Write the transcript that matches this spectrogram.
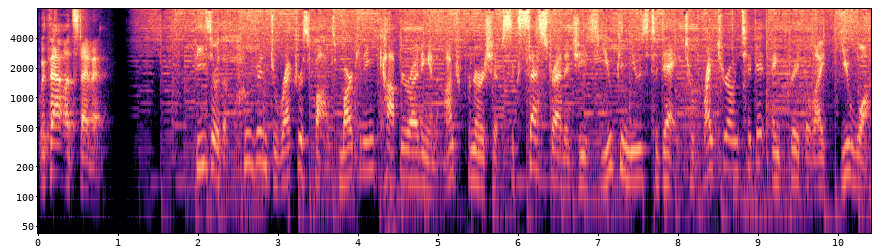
With that, let's dive in. These are the proven direct response marketing, copywriting, and entrepreneurship success strategies you can use today to write your own ticket and create the life you want.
